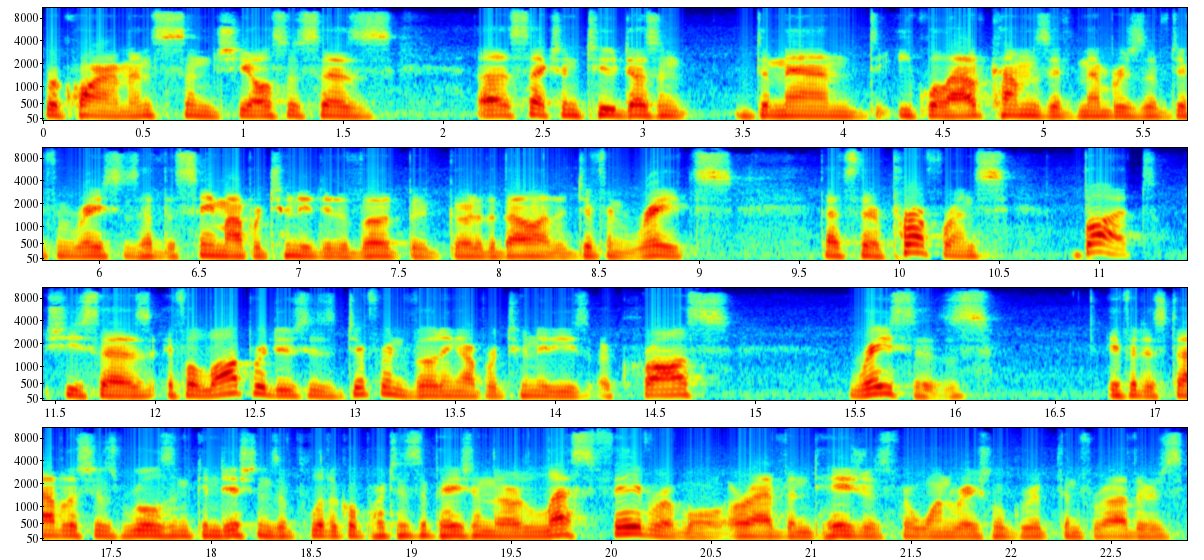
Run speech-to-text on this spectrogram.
requirements. And she also says uh, Section 2 doesn't demand equal outcomes if members of different races have the same opportunity to vote but go to the ballot at different rates. That's their preference. But, she says, if a law produces different voting opportunities across races, if it establishes rules and conditions of political participation that are less favorable or advantageous for one racial group than for others,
